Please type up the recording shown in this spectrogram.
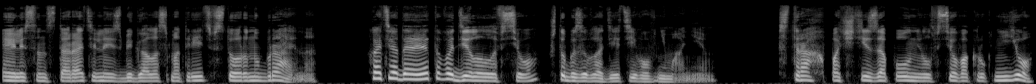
Эллисон старательно избегала смотреть в сторону Брайана, хотя до этого делала все, чтобы завладеть его вниманием. Страх почти заполнил все вокруг нее,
